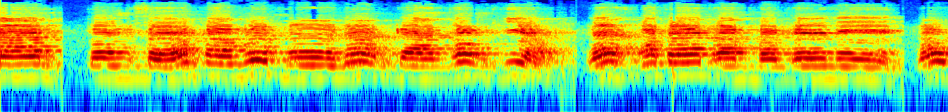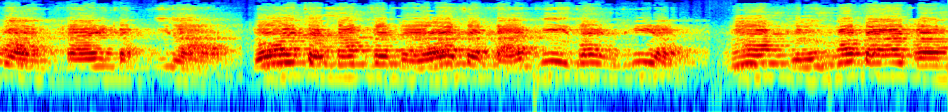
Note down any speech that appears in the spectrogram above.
การส่งเสริมความร่วมมือด้านการท่องเที่ยว และวัฒนธรรมประเพณีระหว่างไทยกับอิหร่าน โดยจะนำเสนอสถานที่ท่องเที่ยวรวมถึงวัฒนธรรม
